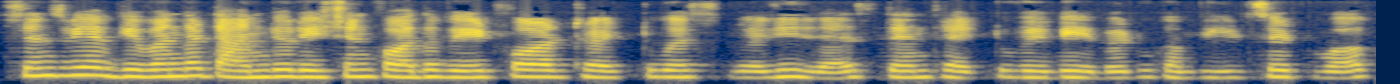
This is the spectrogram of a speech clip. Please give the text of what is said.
since we have given the time duration for the wait for thread 2 is very less, then thread 2 will be able to complete its work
